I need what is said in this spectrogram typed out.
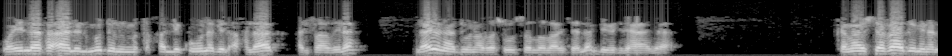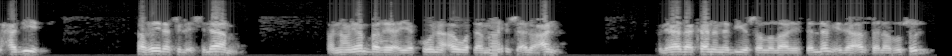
وإلا فأهل المدن المتخلقون بالأخلاق الفاضلة لا ينادون الرسول صلى الله عليه وسلم بمثل هذا. كما يستفاد من الحديث فضيلة الإسلام وأنه ينبغي أن يكون أول ما يسأل عنه. ولهذا كان النبي صلى الله عليه وسلم إذا أرسل الرسل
